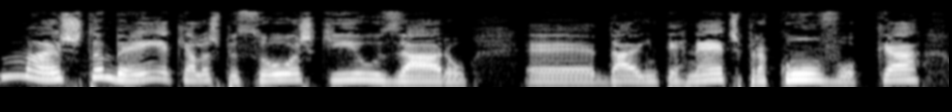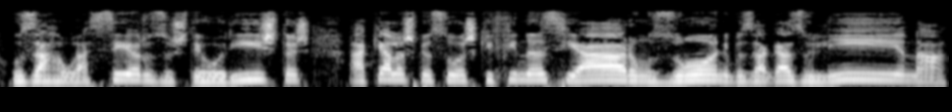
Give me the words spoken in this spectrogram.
mas também aquelas pessoas que usaram é, da internet para convocar os arruaceiros, os terroristas, aquelas pessoas que financiaram os ônibus, a gasolina,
